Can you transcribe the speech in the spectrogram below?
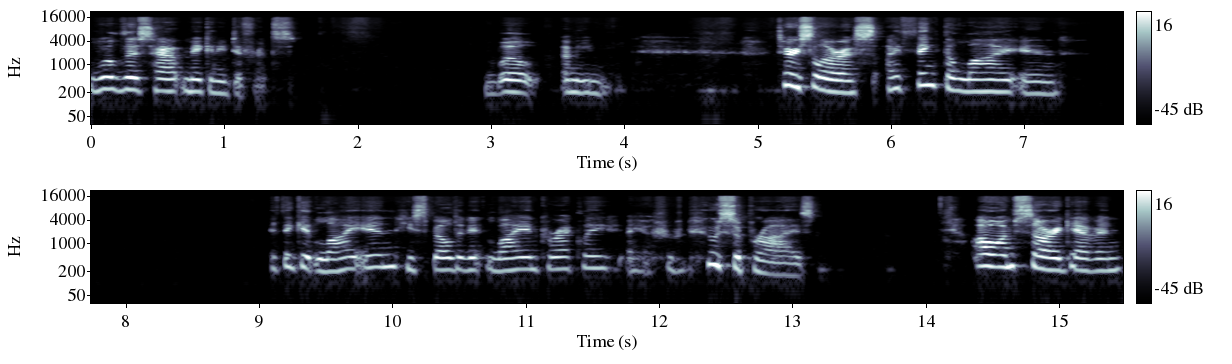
will this have make any difference? Well, I mean, Terry Solaris, I think the lie in I think it lie in. He spelled it lie incorrectly. Who's surprised? Oh, I'm sorry, Kevin.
